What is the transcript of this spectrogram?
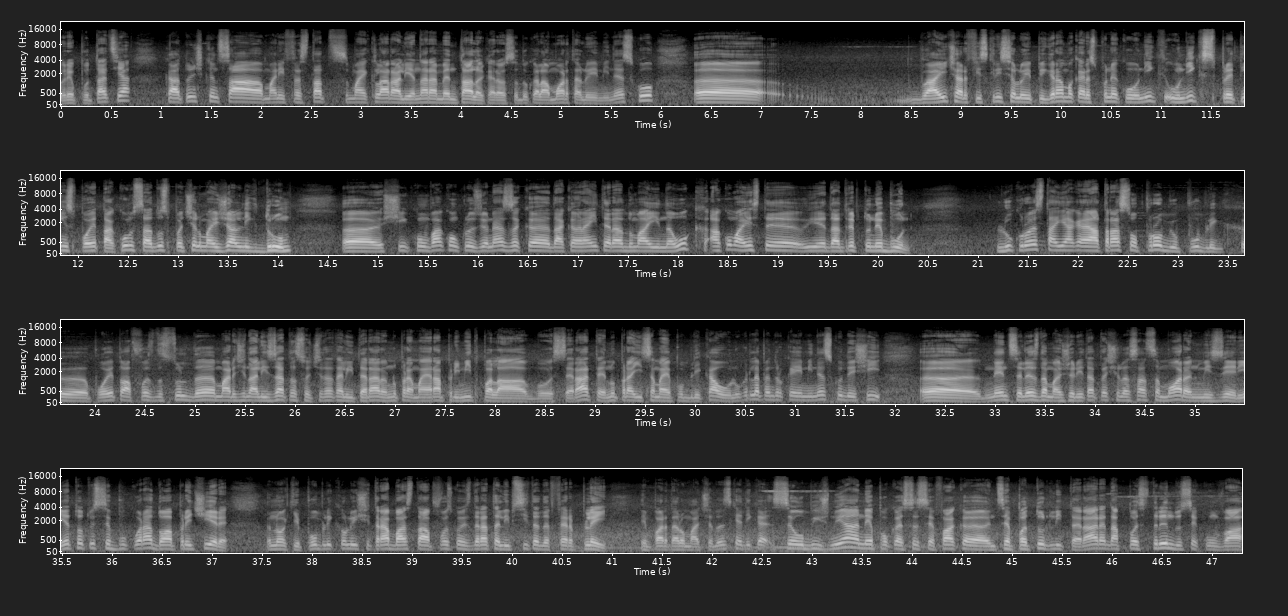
reputația, că atunci când s-a manifestat mai clar alienarea mentală care o să ducă la moartea lui Eminescu, uh, aici ar fi scris el o epigramă care spune că un, un X pretins poet acum s-a dus pe cel mai jalnic drum uh, și cumva concluzionează că dacă înainte era numai năuc, acum este e de-a dreptul nebun. Lucrul ăsta i-a atras oprobiu public. Poetul a fost destul de marginalizat în societatea literară, nu prea mai era primit pe la serate, nu prea îi se mai publicau lucrurile, pentru că Eminescu, deși uh, neînțeles de majoritate și lăsat să moară în mizerie, totuși se bucura de o apreciere în ochii publicului și treaba asta a fost considerată lipsită de fair play din partea lui Macedonski, adică se obișnuia în epocă să se facă înțepături literare, dar păstrându-se cumva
